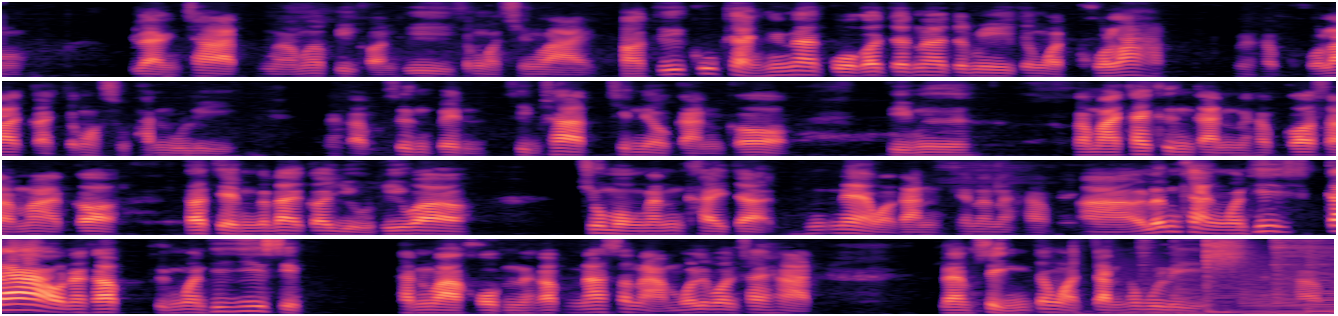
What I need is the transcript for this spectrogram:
กีฬาแห่งชาติมาเมื่อปีก่อนที่จังหวัดเชียงราย ที่คู่แข่งที่น่ากลัวก็จะน่าจะมีจังหวัดโคราชนะครับโคราชกับจังหวัดสุพรรณบุรีนะครับซึ่งเป็นทีมชาติเช่นเดียวกันก็ฝีมือประมาณคล้ายคลึงกันนะครับ ก็สามารถก็ถ้าเทมก็ได้ก็อยู่ที่ว่าชั่วโมงนั้นใครจะแน่กว่ากันแค่นั้นนะครับอ่าเริ่มแข่งวันที่9นะครับถึงวันที่ 20ธันวาคมนะครับณสนามวอลเลย์บอลชายหาดแหลมสิงห์จังหวัดจันทบุรีนะครับ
